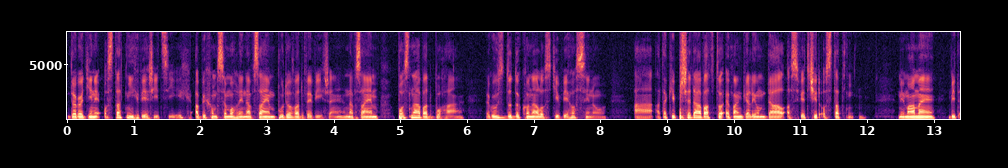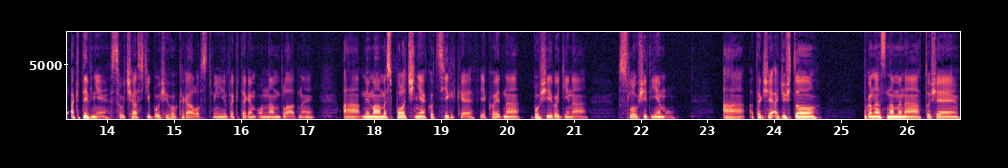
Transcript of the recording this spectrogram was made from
do rodiny ostatních věřících, abychom se mohli navzájem budovat ve víře, navzájem poznávat Boha, růst do dokonalosti v jeho synu a, a taky předávat to evangelium dál a svědčit ostatním. My máme být aktivně součástí Božího království, ve kterém On nám vládne a my máme společně jako církev, jako jedna boží rodina, sloužit jemu. A, a takže ať už to pro nás znamená to, že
